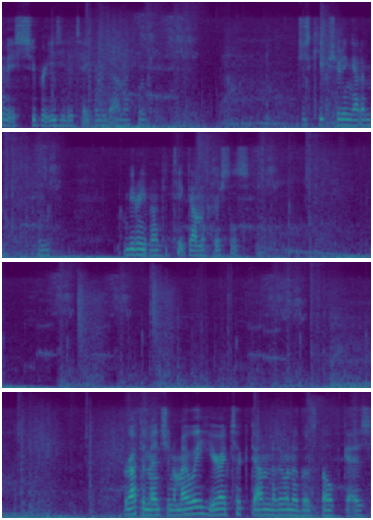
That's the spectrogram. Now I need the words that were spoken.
Gonna be super easy to take him down, I think. Just keep shooting at him, and we don't even have to take down the crystals. Forgot to mention, on my way here, I took down another one of those elf guys.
